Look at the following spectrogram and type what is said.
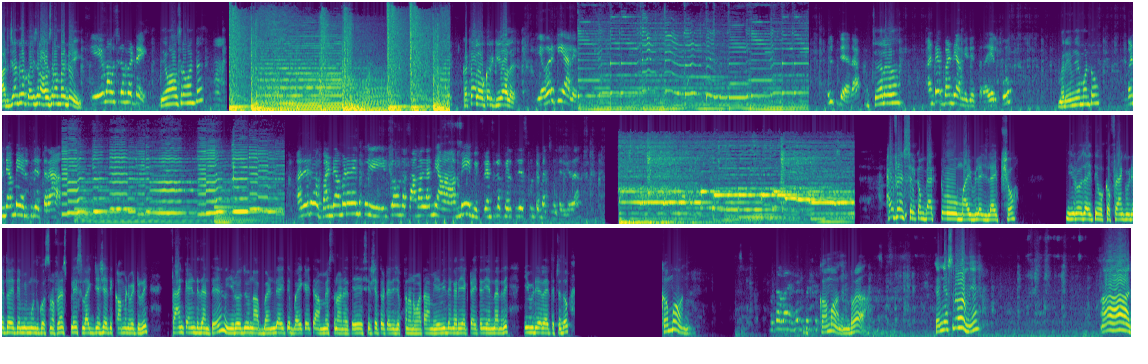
అర్జెంట్గా పైసలు అవసరం పడ్డాయి. ఏం అవసరం పడ్డాయి? ఏం అవసరం అంటే? కట్టాలి ఒకరికి ఇవ్వాలి ఎవరికి ఇవ్వాలి హెల్ప్ చేయాలా? చేయాలి కదా. అంటే బండి అమ్మి చేస్తారా హెల్ప్? మరి ఏం చేయమంటావు? బండి అమ్మి హెల్ప్ చేస్తారా అదేదో బండి అమ్మడం ఎందుకు? ఇంట్లో ఉన్న సామాన్లన్నీ ఆ అమ్మి మీ ఫ్రెండ్స్లకు హెల్ప్ చేసుకుంటే మంచిగా ఉంటది కదా. Hi friends welcome back to my village life show ఈరోజు అయితే ఒక ఫ్రాంక్ వీడియోతో అయితే మీ ముందుకు వస్తున్నాం. ఫ్రెండ్స్ ప్లీజ్ లైక్ చేసి అయితే కామెంట్ పెట్టుర్రి. ఫ్రాంక్ ఏంటిదంటే ఈరోజు నా బండి అయితే బైక్ అయితే అమ్మేస్తున్నాను అయితే శీర్షతో అయితే చెప్తాను అనమాట ఆమె ఏ విధంగా రియాక్ట్ అవుతుంది ఏందనేది ఈ వీడియోలో అయితే చూద్దాం. కమోన్ కమోన్ రా. ఏం చేస్తున్నావు మమ్మీ?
